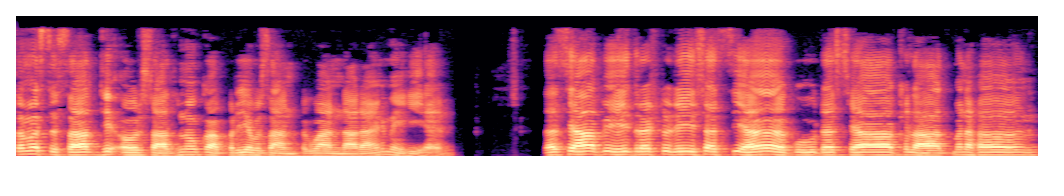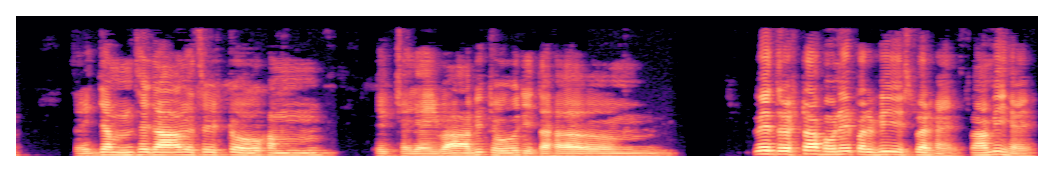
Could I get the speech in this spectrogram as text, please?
समस्त साध्य और साधनों का पर्यवसान भगवान नारायण में ही है। तस्यापि द्रष्टुरेशस्य कूटस्याखिलात्मनः। सृजं सृजामि सृष्टोऽहम्। इच्छयैवाभिचोदितः वे दृष्टा होने पर भी ईश्वर हैं, स्वामी हैं,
